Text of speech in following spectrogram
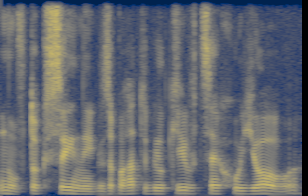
ну, в токсини. Забагато білків це хуйово.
